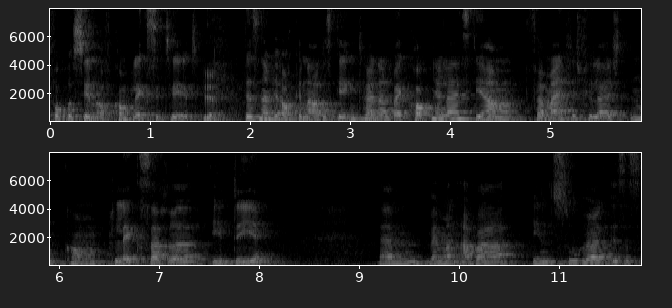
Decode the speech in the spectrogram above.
fokussieren auf Komplexität. Ja. Das ist nämlich auch genau das Gegenteil dann bei Cognilize. Die haben vermeintlich vielleicht eine komplexere Idee. Ähm, wenn man aber ihnen zuhört, ist es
